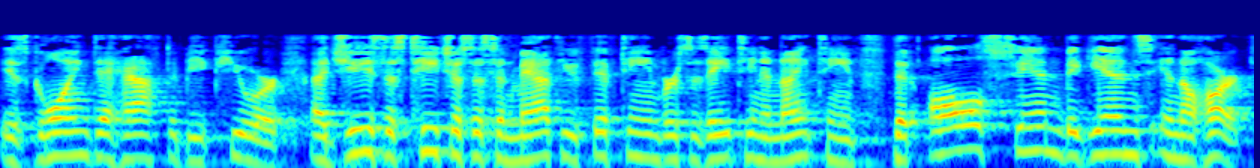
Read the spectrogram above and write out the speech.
is going to have to be pure. Uh, Jesus teaches us in Matthew 15 verses 18 and 19 that all sin begins in the heart.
